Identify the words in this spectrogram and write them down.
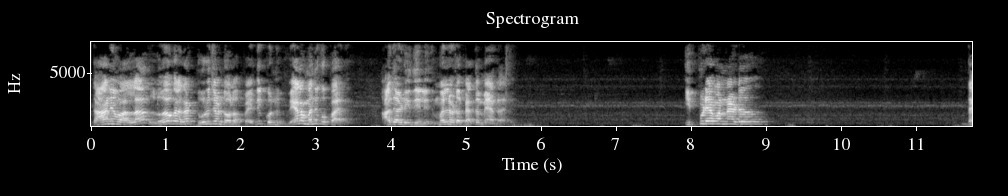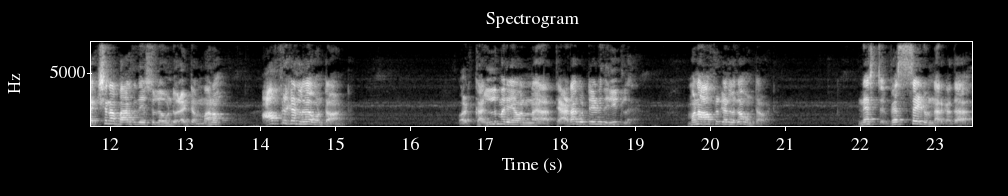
దానివల్ల లోకల్గా టూరిజం డెవలప్ అయింది. కొన్ని వేల మందికి ఉపాధి. అది అడిగి తెలియదు. మళ్ళీ పెద్ద మేధావి. ఇప్పుడేమన్నాడు? దక్షిణ భారతదేశంలో ఉండేవాళ్ళు. అంటే మనం ఆఫ్రికన్లుగా ఉంటామంట. వాడు కళ్ళు మరి ఏమన్నా తేడా కొట్టేది తెలియట్లే. మన ఆఫ్రికన్లుగా ఉంటామట. నెక్స్ట్ వెస్ట్ సైడ్ ఉన్నారు కదా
